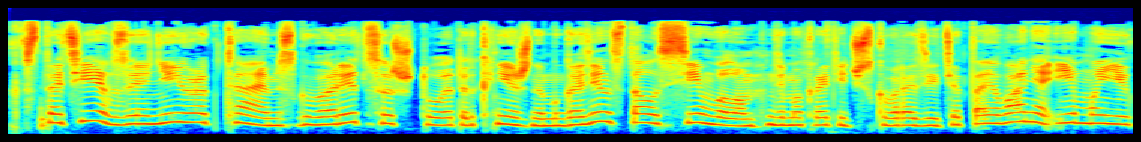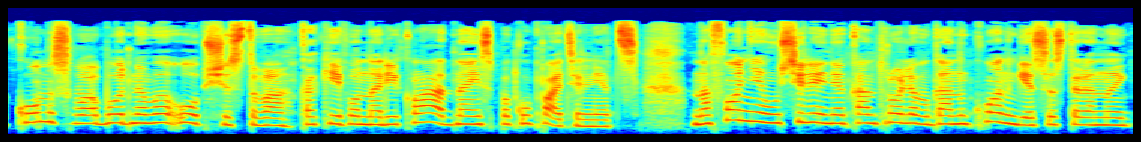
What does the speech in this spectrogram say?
В статье в The New York Times говорится, что что этот книжный магазин стал символом демократического развития Тайваня и маяком свободного общества, как его нарекла одна из покупательниц. На фоне усиления контроля в Гонконге со стороны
